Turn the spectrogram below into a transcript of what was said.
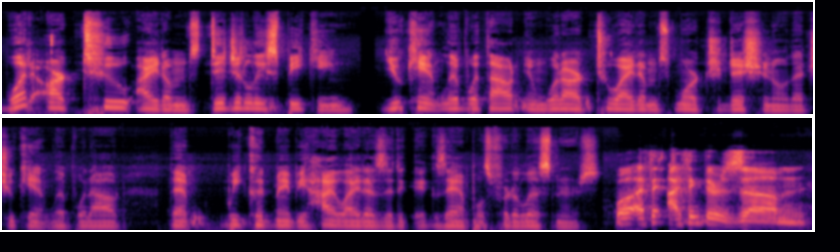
What are two items, digitally speaking, you can't live without, and what are two items more traditional that you can't live without that we could maybe highlight as examples for the listeners? well, I think I think there's um.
